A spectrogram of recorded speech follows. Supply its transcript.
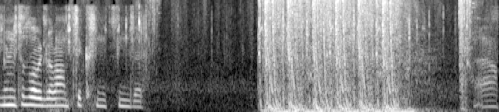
بننتظر جراند 6 تنزل آه.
